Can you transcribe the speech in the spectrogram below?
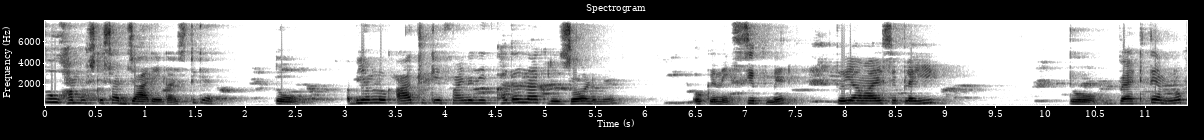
तो हम उसके साथ जा रहे हैं गाइस ठीक है? तो अभी हम लोग आ चुके हैं फाइनली खतरनाक रिजॉर्ट में ओके नहीं सिप में। तो ये हमारी सिप रही तो बैठते हम लोग।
